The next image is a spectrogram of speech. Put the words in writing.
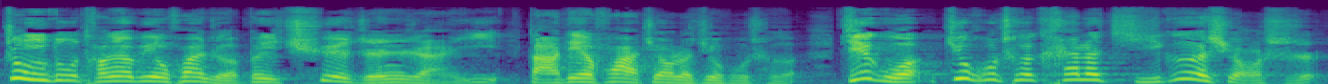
重度糖尿病患者被确诊染疫，打电话叫了救护车，结果救护车开了几个小时。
